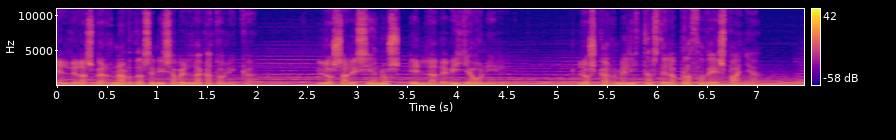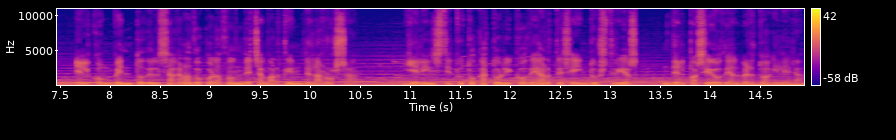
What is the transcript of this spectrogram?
El de las Bernardas en Isabel la Católica. Los salesianos en la de Villa Onil. Los carmelitas de la Plaza de España el Convento del Sagrado Corazón de Chamartín de la Rosa y el Instituto Católico de Artes e Industrias del Paseo de Alberto Aguilera.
